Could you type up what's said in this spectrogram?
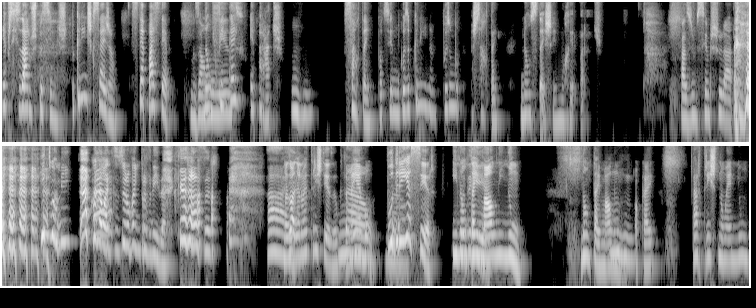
é preciso dar uns passinhos, pequeninos que sejam, step by step. Mas há um Não momento... fiquem é parados. Uhum. Saltem. Pode ser uma coisa pequenina, depois uma... mas saltem. Não se deixem morrer parados. Fazes-me sempre chorar. E tu a mim? Olha lá que eu não venho prevenida. Graças. Ai. Mas olha, não é tristeza, o que também é Não, bom. Poderia ser. E não tem Poderia. mal nenhum. Não tem mal nenhum, Uhum. ok? Estar triste não é nenhum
